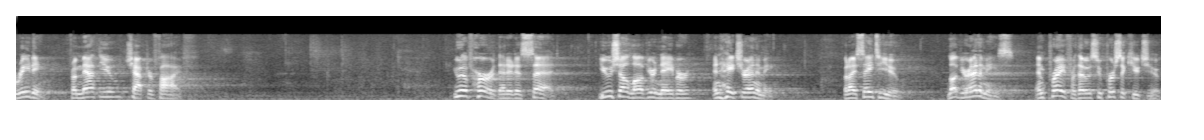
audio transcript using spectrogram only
Reading from Matthew chapter 5. You have heard that it is said, You shall love your neighbor and hate your enemy. But I say to you, love your enemies and pray for those who persecute you,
